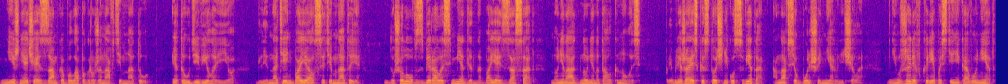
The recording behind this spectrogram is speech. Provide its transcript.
Нижняя часть замка была погружена в темноту. Это удивило ее. Длиннотень боялся темноты. Душелов взбиралась медленно, боясь засад, но ни на одну не натолкнулась. Приближаясь к источнику света, она все больше нервничала. Неужели в крепости никого нет?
